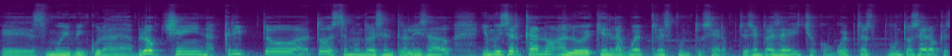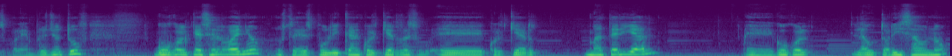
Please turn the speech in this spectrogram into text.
es muy vinculada a blockchain, a cripto, a todo este mundo descentralizado y muy cercano a lo que es la web 3.0. Yo siempre les he dicho con web 3.0, que es por ejemplo YouTube, Google que es el dueño, ustedes publican cualquier, eh, cualquier material, eh, Google la autoriza o no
